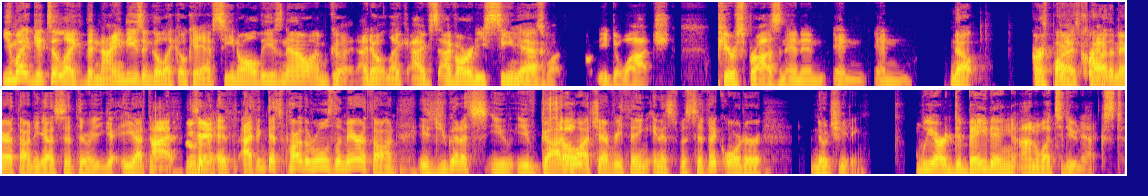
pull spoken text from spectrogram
you might get to like the 90s and go like, okay, I've seen all these now. I'm good. I don't like I've I've already seen Yeah. those ones. I don't need to watch Pierce Brosnan and and and No, or part, uh, it's part of the marathon. You got to sit through it. You get, you have to. Ah, you- okay. I think that's part of the rules of the marathon. Is you got to you you've got to So- watch everything in a specific order. No cheating. we are debating on what to do next.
